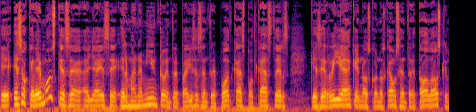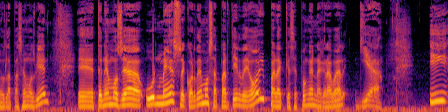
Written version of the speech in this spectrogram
Eh, eso queremos, que se haya ese hermanamiento entre países, entre podcast, podcasters, que se rían, que nos conozcamos entre todos, que nos la pasemos bien. Eh, tenemos ya un mes, recordemos, a partir de hoy, para que se pongan a grabar ya. Y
